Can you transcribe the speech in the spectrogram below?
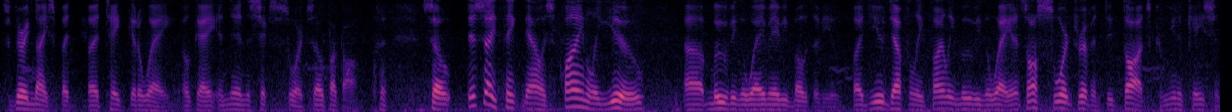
it's very nice, but but take it away, okay? And then the Six of Swords, so fuck off. So this, I think, now is finally you uh, moving away, maybe both of you, but you definitely finally moving away. And it's all sword driven through thoughts, communication.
